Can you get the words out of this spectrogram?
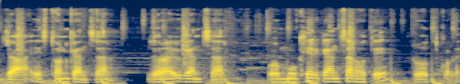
যা স্তন ক্যান্সার, জরায়ু ক্যান্সার ও মুখের ক্যান্সার হতে রোধ করে।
